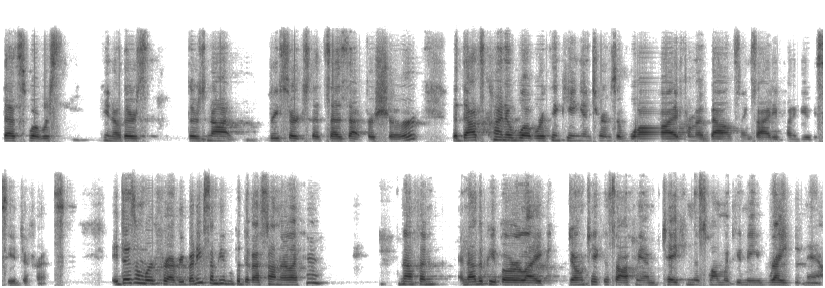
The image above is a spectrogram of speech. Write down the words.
that's what we're, you know, there's there's not research that says that for sure, but that's kind of what we're thinking in terms of why, from a balance and anxiety point of view, we see a difference. It doesn't work for everybody. Some people put the vest on, they're like, eh, nothing. And other people are like, don't take this off me. I'm taking this home with me right now.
